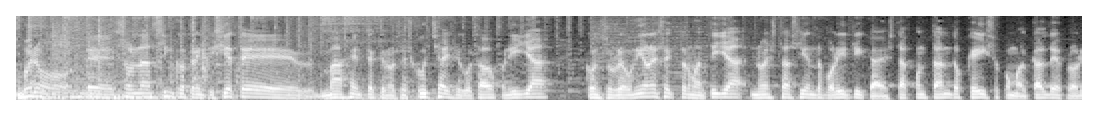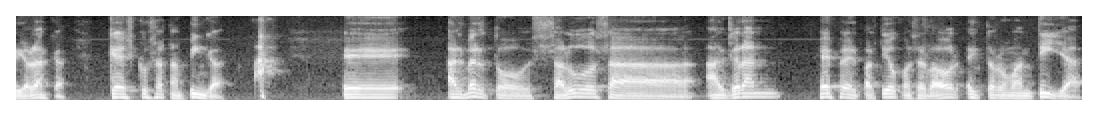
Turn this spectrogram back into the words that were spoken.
Bueno, eh, son las 5.37, más gente que nos escucha y Gustavo Penilla con sus reuniones, Héctor Mantilla no está haciendo política, está contando qué hizo como alcalde de Florida Blanca. Qué excusa tan pinga. ¡Ah! Eh, Alberto, saludos a- al gran jefe del Partido Conservador, Héctor Mantilla.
